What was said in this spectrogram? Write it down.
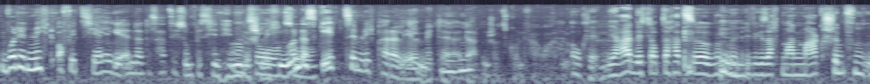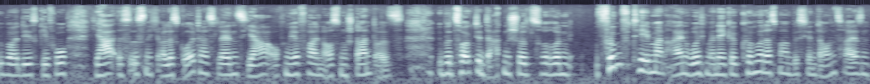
wurde nicht offiziell geändert, das hat sich so ein bisschen hingeschlichen. so. Und das geht ziemlich parallel mit der Datenschutzgrundverordnung. Okay, ja, ich glaube, da hat wie gesagt, man mag schimpfen über DSGVO. Ja, es ist nicht alles Goldhaslens. Ja, auch mir fallen aus dem Stand als überzeugte Datenschützerin fünf Themen ein, wo ich mir denke, können wir das mal ein bisschen downsizen?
